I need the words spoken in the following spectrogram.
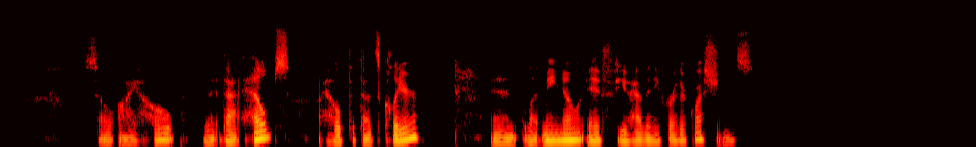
So I hope that that helps. I hope that that's clear. And let me know if you have any further questions.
